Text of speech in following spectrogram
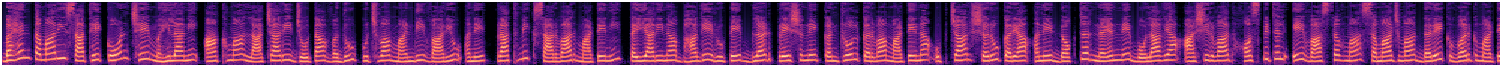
બહેન, તમારી સાથે કોણ છે? મહિલાની આંખમાં લાચારી જોતા વધુ પૂછવા માંડી વાર્યું અને પ્રાથમિક સારવાર માટેની તૈયારીના ભાગે રૂપે બ્લડ પ્રેશરને કંટ્રોલ કરવા માટેના ઉપચાર શરૂ કર્યા અને ડોક્ટર નયનને બોલાવ્યા. આશીર્વાદ હોસ્પિટલ એ વાસ્તવમાં સમાજમાં દરેક વર્ગ માટે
